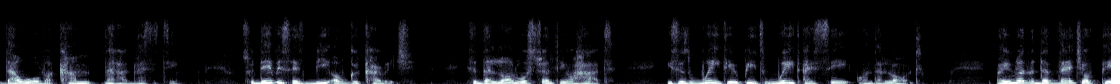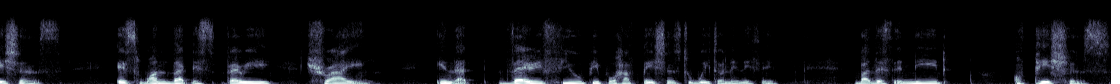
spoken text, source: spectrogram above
that will overcome that adversity. So David says, Be of good courage. He said, The Lord will strengthen your heart. He says, Wait, he repeats, Wait, I say, on the Lord. But you know that the virtue of patience is one that is very trying, in that very few people have patience to wait on anything. But there's a need of patience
